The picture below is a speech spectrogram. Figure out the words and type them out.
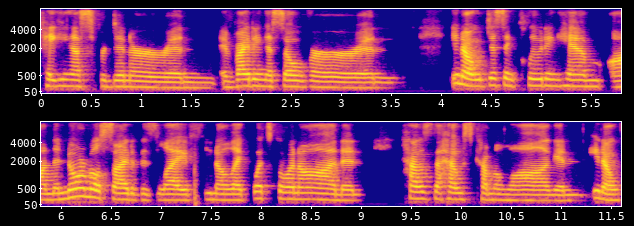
taking us for dinner and inviting us over and you know just including him on the normal side of his life you know like what's going on and how's the house come along and you know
